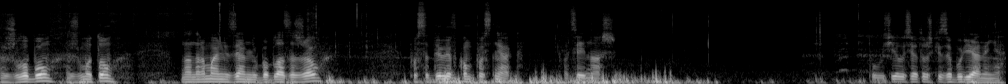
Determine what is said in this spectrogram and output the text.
жлобом, жмотом, на нормальну землю бабла зажав, посадили в компостняк. Оцей наш. Получилося трошки забур'янення.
